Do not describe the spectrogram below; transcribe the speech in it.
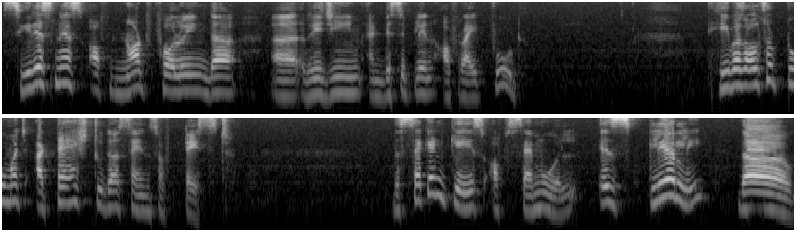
seriousness of not following the uh, regime and discipline of right food. He was also too much attached to the sense of taste. The second case of Samuel is clearly the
